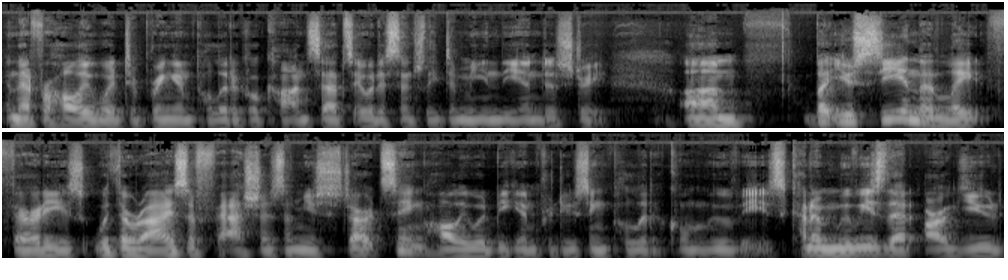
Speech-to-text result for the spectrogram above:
and that for Hollywood to bring in political concepts, it would essentially demean the industry. Um, but you see in the late 30s, with the rise of fascism, you start seeing Hollywood begin producing political movies, kind of movies that argued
